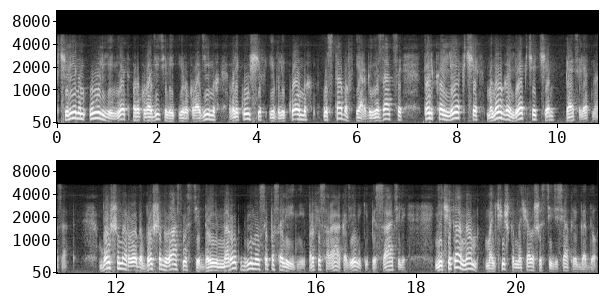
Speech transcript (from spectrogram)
пчелином улье нет руководителей и руководимых, влекущих и влекомых, уставов и организаций, только легче, много легче, чем пять лет назад. Больше народа, больше гласности, да и народ двинулся посолиднее. Профессора, академики, писатели. Не чита нам, мальчишкам начала 60-х годов.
